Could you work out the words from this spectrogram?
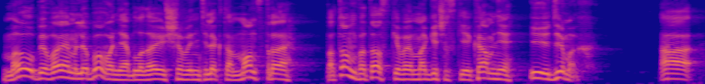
Мы убиваем любого не обладающего интеллектом монстра, потом вытаскиваем магические камни и едим их. А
